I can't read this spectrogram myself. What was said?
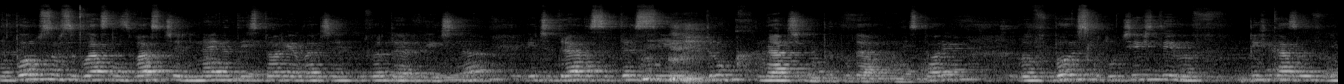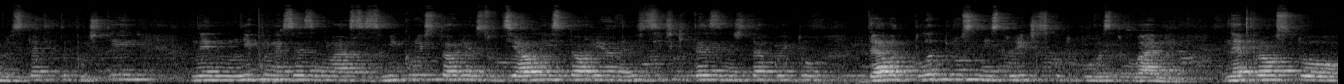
Напълно съм съгласна с вас, че линейната история вече е твърде архаична и че трябва да се търси друг начин на преподаване на история. В българското училище и в, бих казала, в университетите почти не, никой не се занимава с микроистория, социална история, нали, всички тези неща, които дават плътност на историческото повествование. Не просто,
